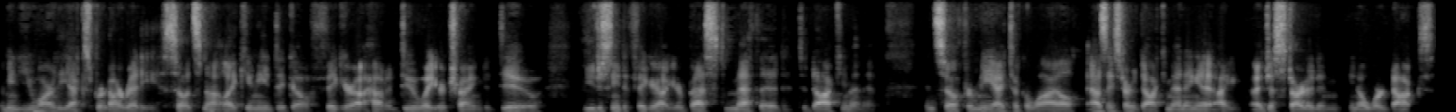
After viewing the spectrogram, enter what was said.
i mean you are the expert already. So it's not like you need to go figure out how to do what you're trying to do. You just need to figure out your best method to document it. And so for me i took a while. As i started documenting it i, I just started in you know word docs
